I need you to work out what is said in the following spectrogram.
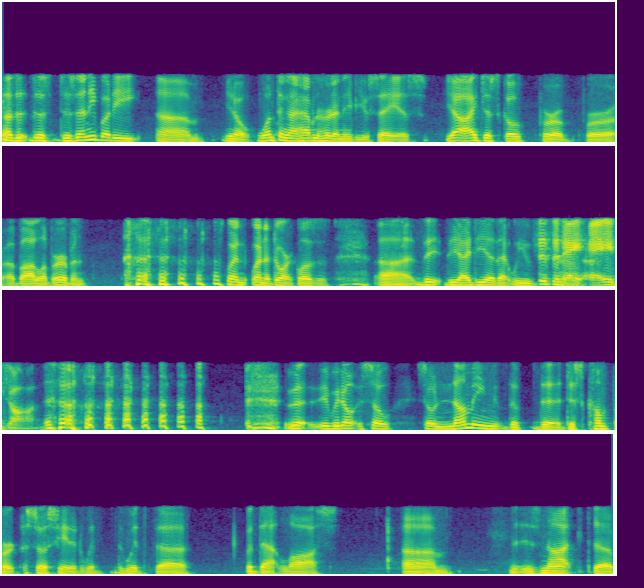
Now, does does anybody, um, you know, one thing I haven't heard any of you say is, yeah, I just go for a, for a bottle of bourbon when when a door closes. Uh, the the idea that we this is an AA, John. we don't so so numbing the the discomfort associated with with uh, with that loss um, is not uh,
